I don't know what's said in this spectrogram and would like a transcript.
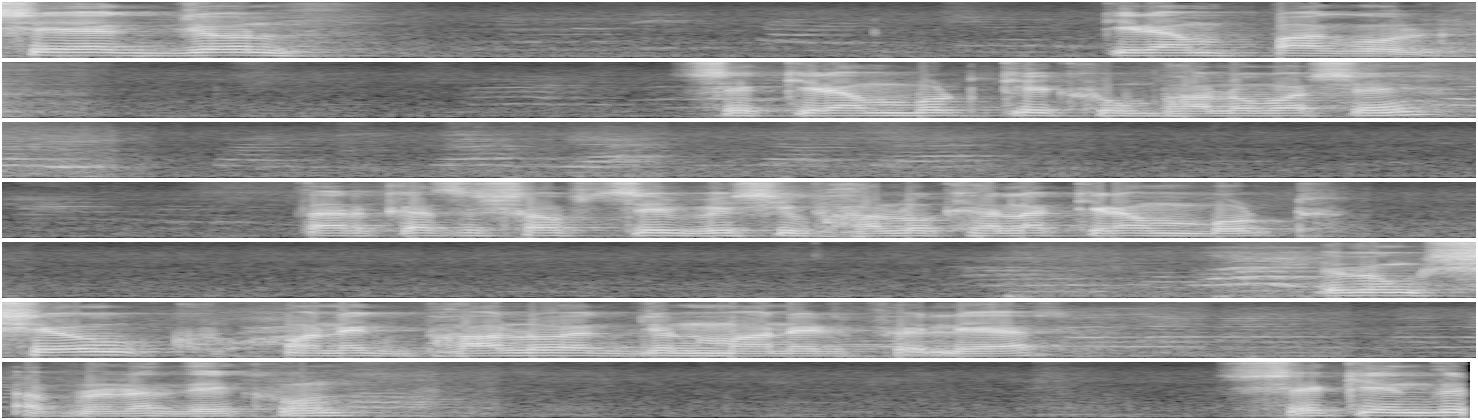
সে একজন কিরাম পাগল। সে ক্যারাম বোর্ডকে খুব ভালোবাসে। তার কাছে সবচেয়ে বেশি ভালো খেলা ক্যারাম বোর্ড। এবং সেও অনেক ভালো একজন মানের প্লেয়ার আপনারা দেখুন। সে কিন্তু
